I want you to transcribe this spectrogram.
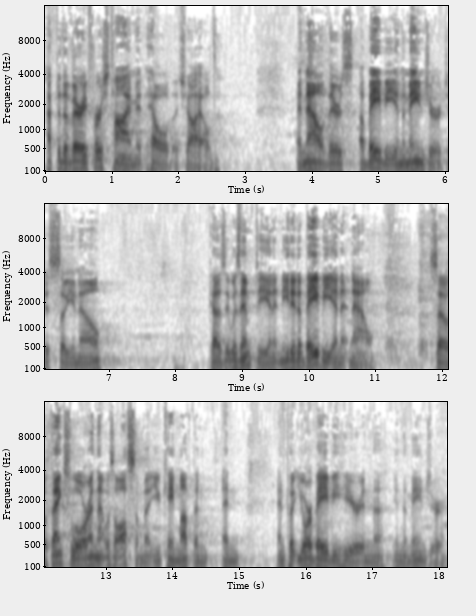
after the very first time it held a child. And now there's a baby in the manger, just so you know, because it was empty and it needed a baby in it now. So thanks, Lauren. That was awesome that you came up and, and and put your baby here in the, in the manger.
